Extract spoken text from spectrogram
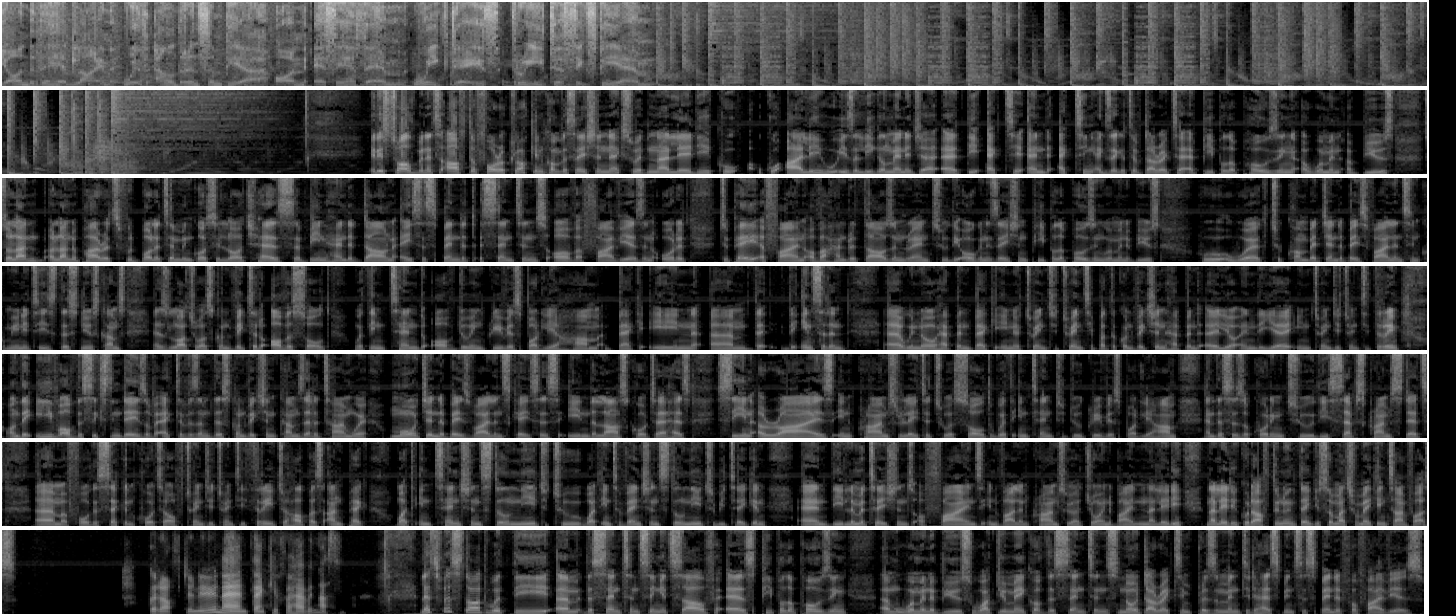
Beyond the Headline with Aldrin Sampear on SAFM. Weekdays, 3 to 6 p.m. It is 12 minutes after 4 o'clock in conversation next with Naledi Kuali, who is a legal manager at the acti- and acting executive director at People Opposing Women Abuse. So Orlando Pirates footballer Thembinkosi Lorch has been handed down a suspended sentence of five years and ordered to pay a fine of 100,000 rand to the organization People Opposing Women Abuse, who work to combat gender based violence in communities. This news comes as Lorch was convicted of assault with intent of doing grievous bodily harm back in um, the, the incident uh, we know happened back in 2020, but the conviction happened earlier in the year in 2023. On the eve of the 16 days of activism, this conviction comes at a time where more gender based violence cases in the last quarter has seen a rise in crimes related to assault with intent to do grievous bodily harm. And this is according to the SAPS crime stats um, for the second quarter of 2023 to help us unpack what intentions still need to, what interventions still need to be taken and the limitations of fines in violent crimes. We are joined by Naledi. Naledi, good afternoon. Thank you so much for making time for us. Good afternoon, and thank you for having us. Let's first start with the um, the sentencing itself. As people opposing um, women abuse, what do you make of the sentence? No direct imprisonment. It has been suspended for five years.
